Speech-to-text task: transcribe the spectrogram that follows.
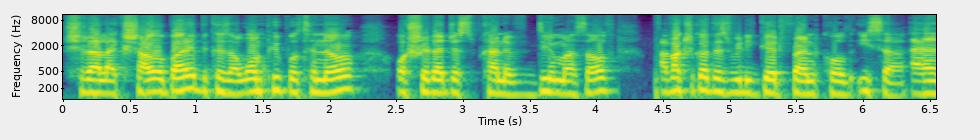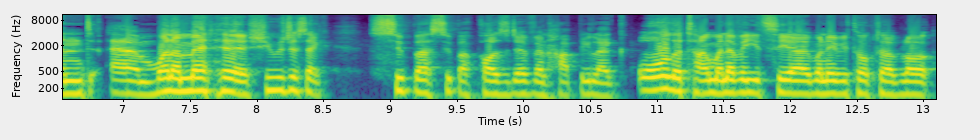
should I like shout about it because I want people to know, or should I just kind of do myself? I've actually got this really good friend called Isa, and um, when I met her, she was just like super super positive and happy like all the time. Whenever you'd see her whenever you talk to her blog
